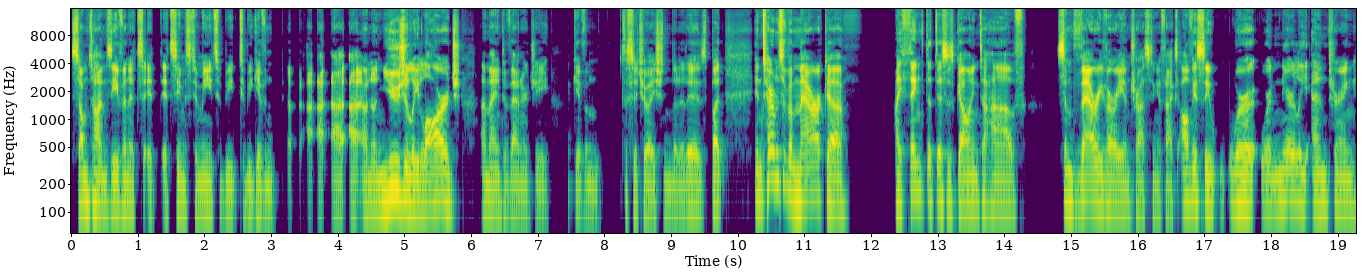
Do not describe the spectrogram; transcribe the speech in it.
Sometimes even it's it, it seems to me to be to be given a, a, a, an unusually large amount of energy given the situation that it is. But in terms of America, I think that this is going to have some very very interesting effects. Obviously, we're we're nearly entering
